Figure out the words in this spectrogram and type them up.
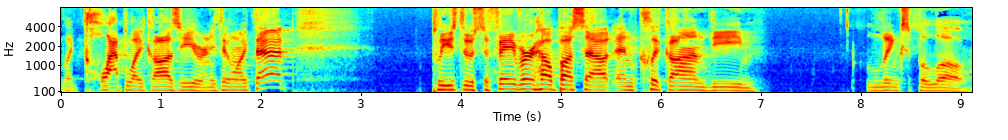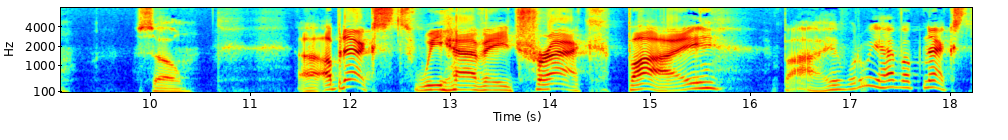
like Clap Like Ozzy or anything like that, please do us a favor, help us out, and click on the links below. So, uh, up next, we have a track by by what do we have up next?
